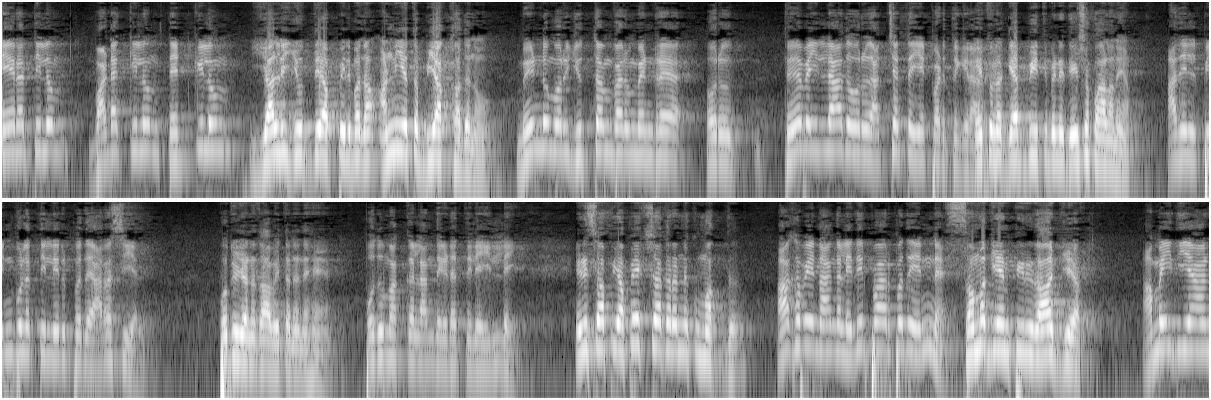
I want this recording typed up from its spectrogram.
நேரத்திலும் வடக்கிலும் தெற்கிலும் යළි යුද්ධයක් පිළිබඳ අනියත බියක් හදනවා. மீண்டும் ஒரு யுத்தம் வரும் என்ற ஒரு தேவையில்லாத ஒரு அச்சத்தை ඒ ஏற்படுத்துகிறார் තුළ ගැබ්බී තිබෙන දේශපාලනයක්. அதில் பின்புலத்தில் இருப்பது அரசியல் පොදු ජනතාව වෙතන නැහැ. பொதுமக்கள் அந்த இடத்திலே இல்லை එනිසා අපි අපේක්ෂා කරන්න කුමක්ද. ஆகவே நாங்கள் எதிர்பார்ப்பது என்ன සමගියෙන් පිරි රාජ්‍යයක්. அமைதியான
